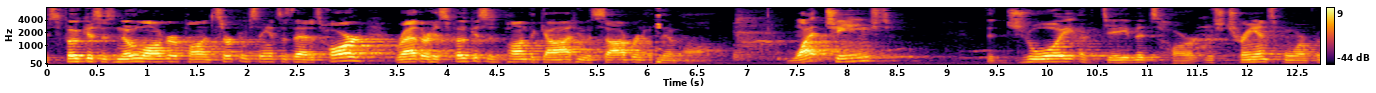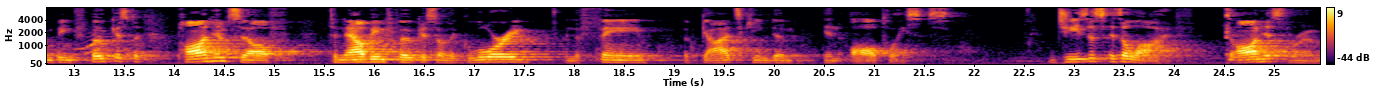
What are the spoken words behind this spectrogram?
His focus is no longer upon circumstances that is hard, rather his focus is upon the God who is sovereign over them all. What changed? The joy of David's heart was transformed from being focused upon himself to now being focused on the glory and the fame of God's kingdom in all places. Jesus is alive. He's on his throne.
